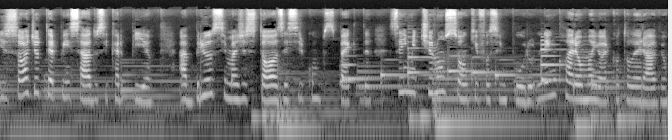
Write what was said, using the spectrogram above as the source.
e só de o ter pensado se carpia. Abriu-se majestosa e circunspecta, sem emitir um som que fosse impuro, nem um clarão maior que o tolerável.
